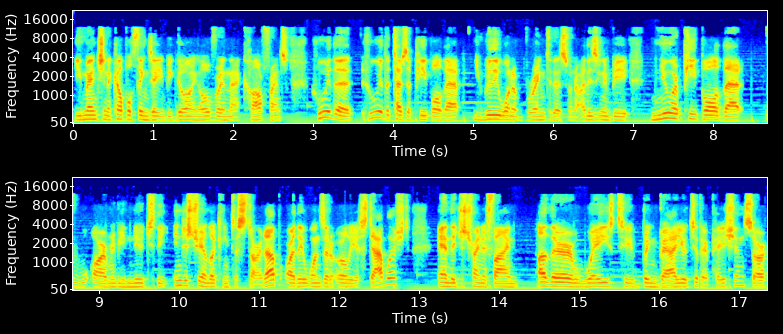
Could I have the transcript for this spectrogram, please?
you mentioned a couple things that you'd be going over in that conference. Who are the who are the types of people that you really want to bring to this one? Are these going to be newer people that are maybe new to the industry and looking to start up? Are they ones that are early established and they're just trying to find other ways to bring value to their patients? Or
